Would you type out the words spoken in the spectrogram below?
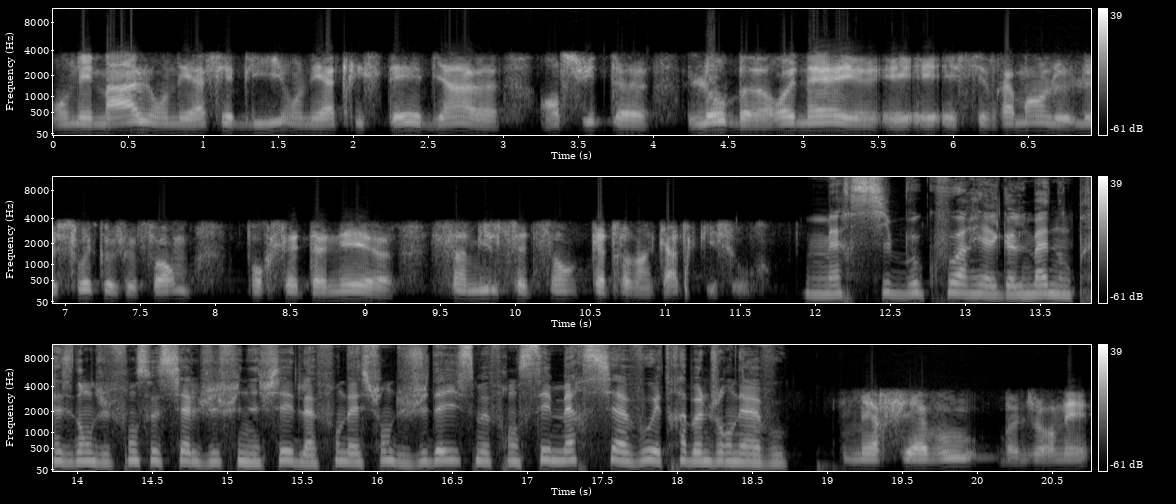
on est mal, on est affaibli, on est attristé, eh bien euh, ensuite euh, l'aube renaît et, et, c'est vraiment le, le, souhait que je forme pour cette année 5784 qui s'ouvre. Merci beaucoup Ariel Goldman, donc président du Fonds social juif unifié et de la Fondation du judaïsme français. Merci à vous et très bonne journée à vous. Merci à vous, bonne journée.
